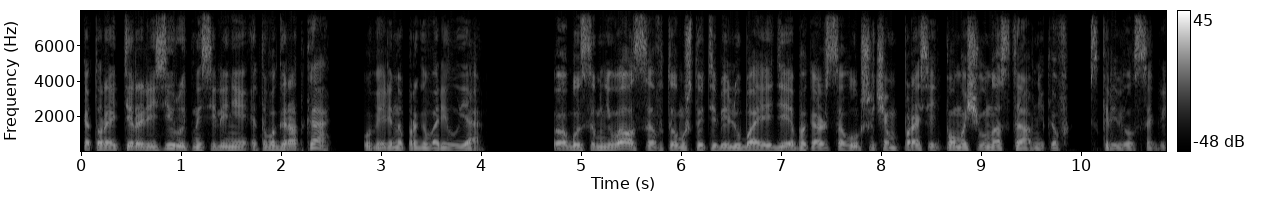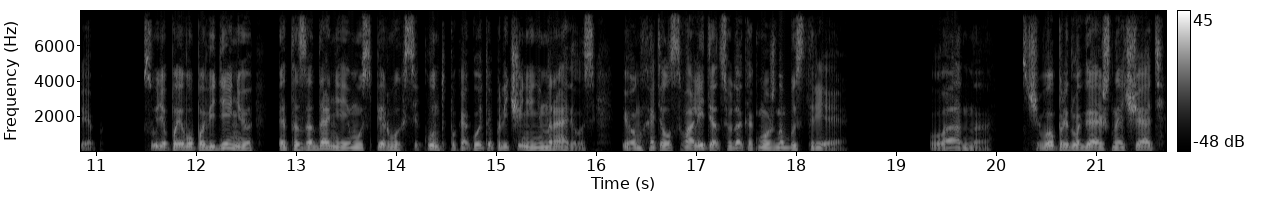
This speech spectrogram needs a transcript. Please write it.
которая терроризирует население этого городка», — уверенно проговорил я. «Кто бы сомневался в том, что тебе любая идея покажется лучше, чем просить помощи у наставников», — скривился Глеб. Судя по его поведению, это задание ему с первых секунд по какой-то причине не нравилось, и он хотел свалить отсюда как можно быстрее. «Ладно, с чего предлагаешь начать?»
